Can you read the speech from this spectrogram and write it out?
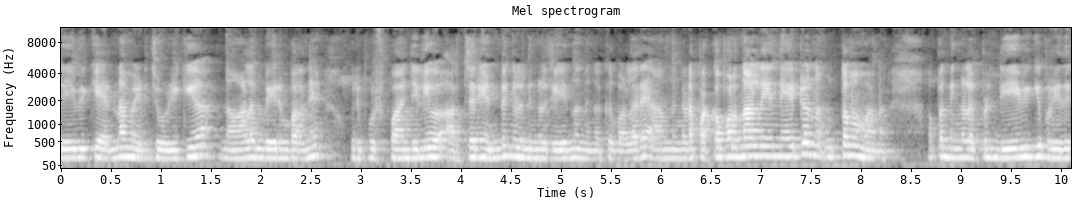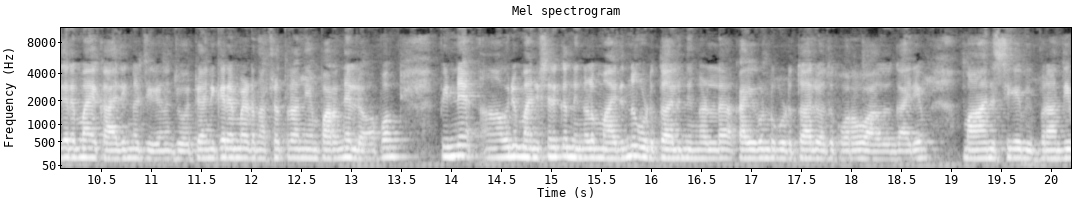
ദേവിക്ക് എണ്ണ മേടിച്ച് ഒഴിക്കുക നാളും പേരും പറഞ്ഞ് ഒരു പുഷ്പാഞ്ജലിയോ അർച്ചനയോ എന്തെങ്കിലും നിങ്ങൾ ചെയ്യുന്നത് നിങ്ങൾക്ക് വളരെ നിങ്ങളുടെ പക്കപ്പുറന്നാളിന് ചെയ്യുന്ന ഏറ്റവും ഉത്തമമാണ്. അപ്പം നിങ്ങൾ എപ്പോഴും ദേവിക്ക് പ്രീതികരമായ കാര്യങ്ങൾ ചെയ്യണം. ചോറ്റാനിക്കരമ്മയുടെ നക്ഷത്രം ഞാൻ പറഞ്ഞല്ലോ. അപ്പം പിന്നെ ആ ഒരു മനുഷ്യർക്ക് നിങ്ങൾ മരുന്ന് കൊടുത്താലും നിങ്ങളുടെ കൈ കൊണ്ട് കൊടുത്താലും അത് കുറവാകും. കാര്യം മാനസിക വിഭ്രാന്തി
